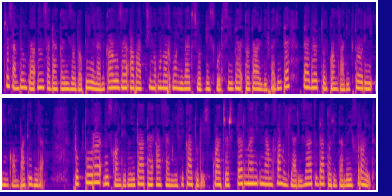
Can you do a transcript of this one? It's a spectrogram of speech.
Ce se întâmplă însă dacă izotopiile în cauză aparțin unor universuri discursive total diferite, de drepturi contradictorii incompatibile? Ruptură, discontinuitate a semnificatului. Cu acești termeni ne-am familiarizat datorită lui Freud.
